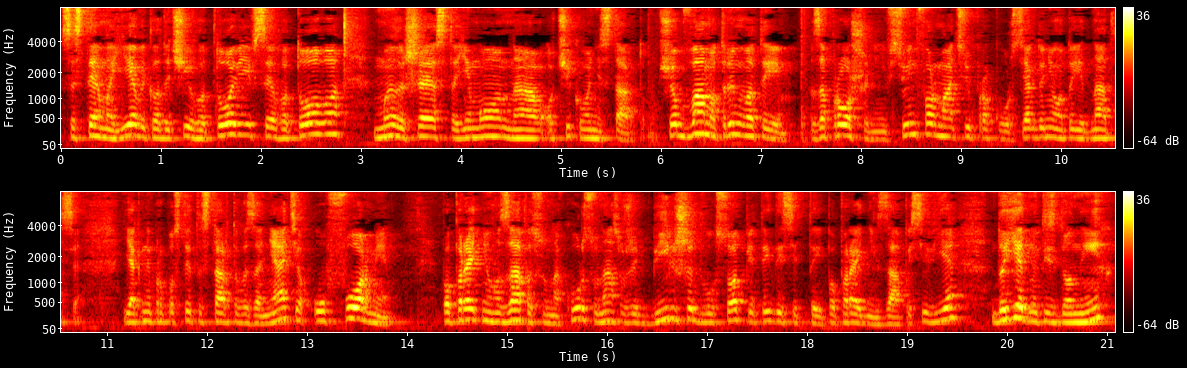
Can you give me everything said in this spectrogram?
система є, викладачі готові, все готово. Ми лише стаємо на очікуванні старту. Щоб вам отримувати запрошення і всю інформацію про курс, як до нього доєднатися, як не пропустити стартове заняття у формі. Попереднього запису на курс у нас вже більше 250 попередніх записів є. Доєднуйтесь до них,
